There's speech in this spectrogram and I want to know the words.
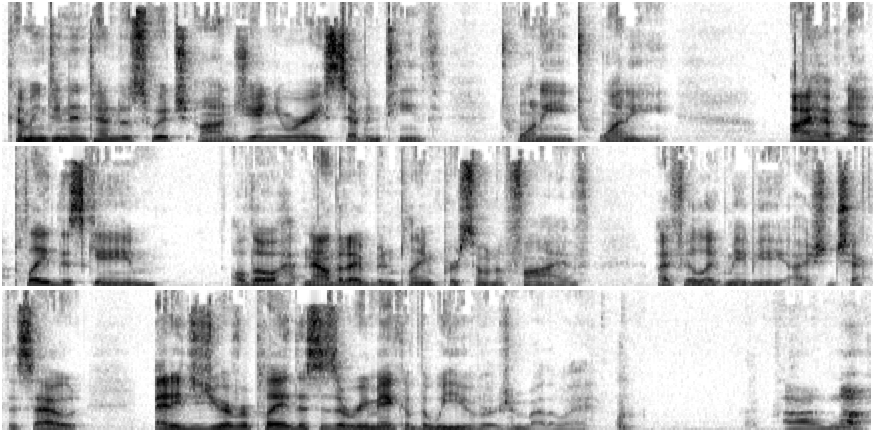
coming to Nintendo Switch on January 17th, 2020. I have not played this game, although now that I've been playing Persona 5, I feel like maybe I should check this out. Eddie, did you ever play? This is a remake of the Wii U version, by the way. Uh, no.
